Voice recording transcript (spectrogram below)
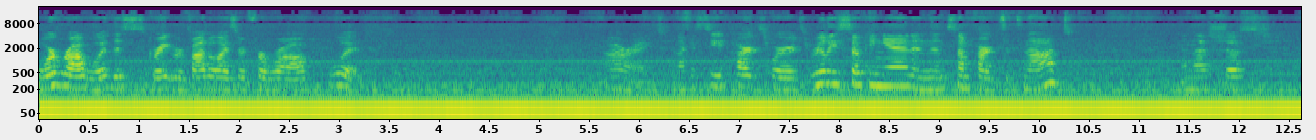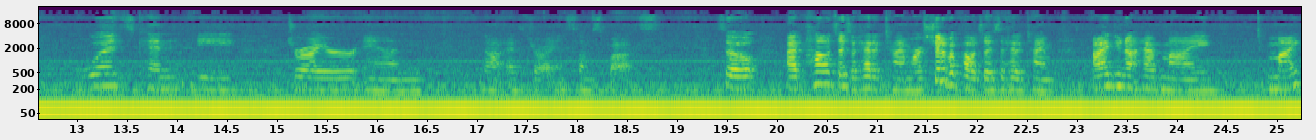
or raw wood. This is great revitalizer for raw wood. All right, and I can see parts where it's really soaking in and then some parts it's not. And that's just, woods can be drier and not as dry in some spots. So I apologize ahead of time, or I should have apologized ahead of time. I do not have my mic.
